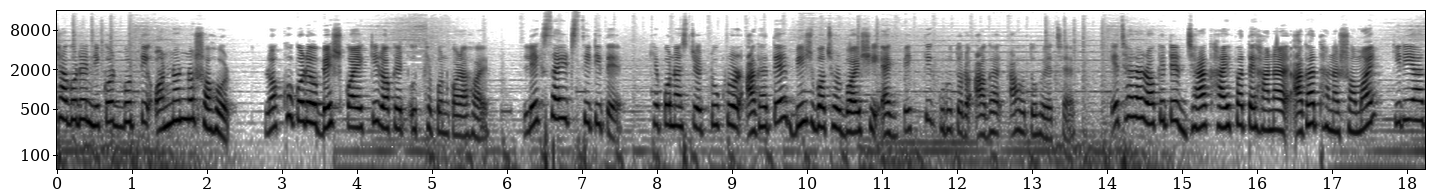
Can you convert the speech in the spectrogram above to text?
সাগরের নিকটবর্তী অন্যান্য শহর লক্ষ্য করেও বেশ কয়েকটি রকেট উৎক্ষেপণ করা হয়। লেকসাইড সিটিতে ক্ষেপণাস্ত্রের টুকরোর আঘাতে ২০ বছর বয়সী এক ব্যক্তি গুরুতর আঘাত আহত হয়েছে। এছাড়া রকেটের ঝাঁক হাইফাতে হানার আঘাত হানার সময় কিরিয়াত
